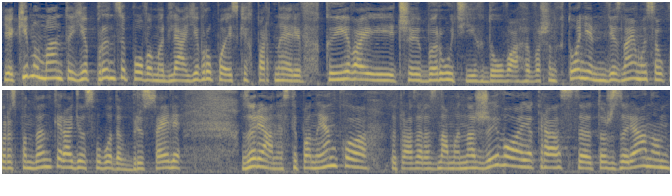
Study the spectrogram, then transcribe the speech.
Які моменти є принциповими для європейських партнерів Києва і чи беруть їх до уваги в Вашингтоні? Дізнаємося у кореспондентки Радіо Свобода в Брюсселі Зоряни Степаненко, котра зараз з нами наживо. Якраз тож Зоряно,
